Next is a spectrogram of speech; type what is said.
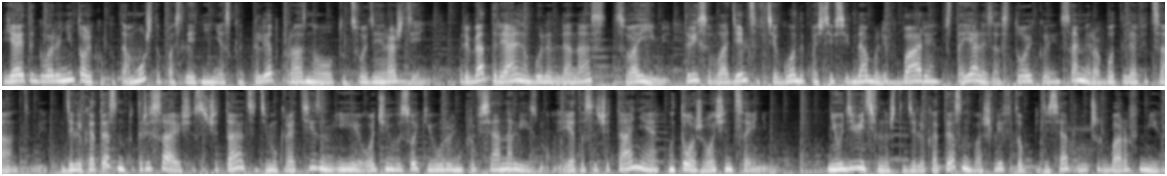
Я это говорю не только потому, что последние несколько лет праздновал тут свой день рождения. Ребята реально были для нас своими. Три совладельца в те годы почти всегда были в баре, стояли за стойкой, сами работали официантами. В деликатесен потрясающе сочетаются демократизм и очень высокий уровень профессионализма. И это сочетание мы тоже очень ценим. Неудивительно, что деликатесен вошли в топ-50 лучших баров мира,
